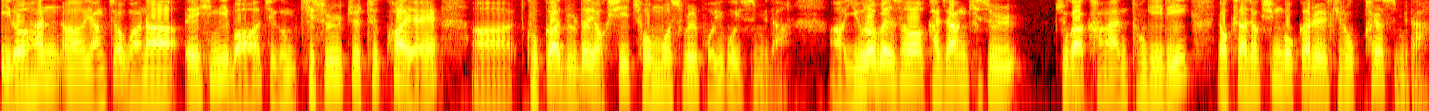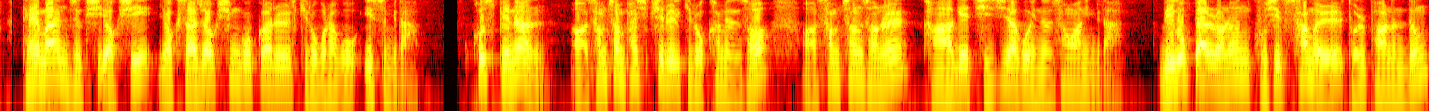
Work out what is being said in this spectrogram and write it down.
이러한 어, 양적 완화에 힘입어 지금 기술주 특화의 국가들도 역시 좋은 모습을 보이고 있습니다. 유럽에서 가장 기술 주가 강한 독일이 역사적 신고가를 기록하였습니다. 대만 즉시 역시 역사적 신고가를 기록을 하고 있습니다. 코스피는 3087을 어, 기록하면서 3000선을 어, 강하게 지지하고 있는 상황입니다. 미국 달러는 93을 돌파하는 등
